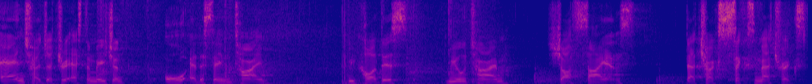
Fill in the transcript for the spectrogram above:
and trajectory estimation all at the same time. We call this real-time shot science that tracks six metrics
